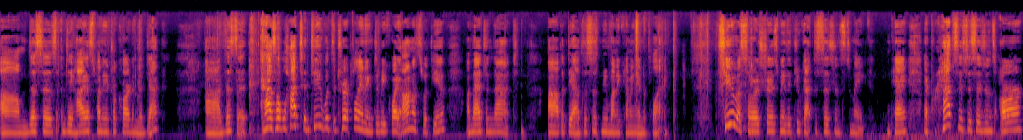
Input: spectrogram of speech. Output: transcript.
Um, this is the highest financial card in the deck. Uh, this has a lot to do with the trip planning, to be quite honest with you. Imagine that. Uh, but yeah, this is new money coming into play. Two of Swords shows me that you've got decisions to make. Okay? And perhaps these decisions are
